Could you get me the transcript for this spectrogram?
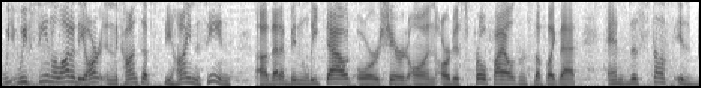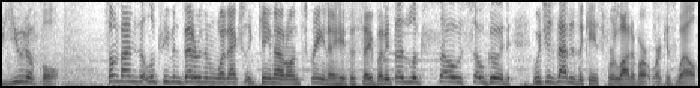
we, we've seen a lot of the art and the concepts behind the scenes uh, that have been leaked out or shared on artists' profiles and stuff like that, and the stuff is beautiful. Sometimes it looks even better than what actually came out on screen, I hate to say, but it does look so, so good, which is that is the case for a lot of artwork as well.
